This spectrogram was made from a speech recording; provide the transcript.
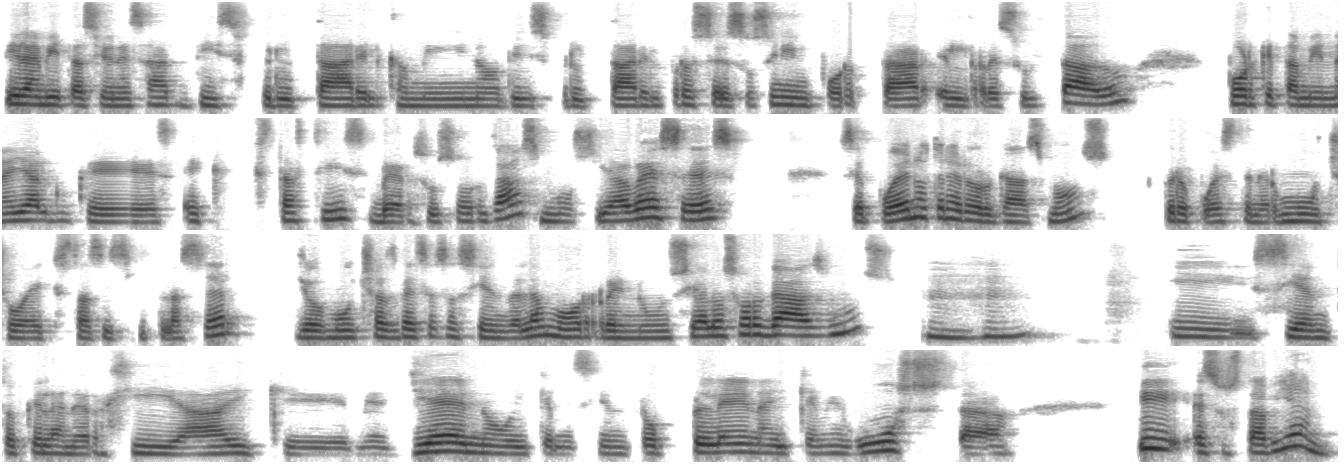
Y la invitación es a disfrutar el camino, disfrutar el proceso sin importar el resultado, porque también hay algo que es éxtasis versus orgasmos. Y a veces se puede no tener orgasmos, pero puedes tener mucho éxtasis y placer. Yo muchas veces haciendo el amor renuncio a los orgasmos y siento que la energía y que me lleno y que me siento plena y que me gusta. Y eso está bien.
